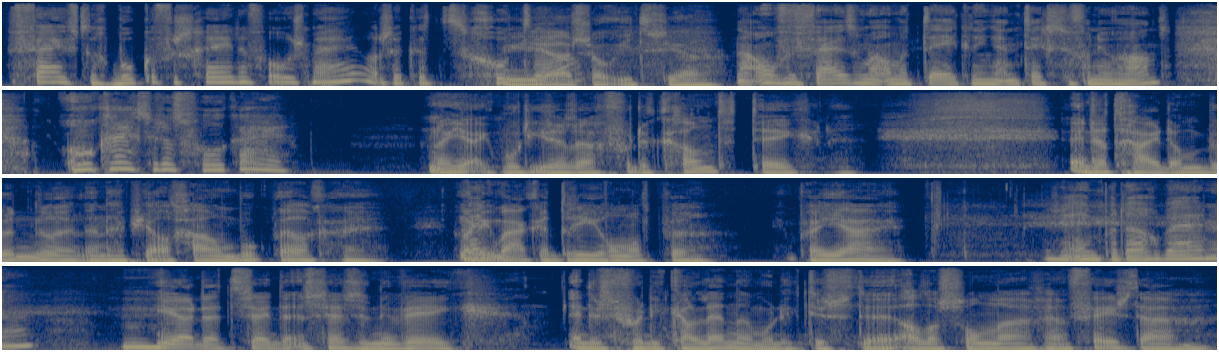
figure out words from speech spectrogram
50 boeken verschenen, volgens mij, als ik het goed tel. Ja, zoiets, ja. Nou, ongeveer 50, maar allemaal tekeningen en teksten van uw hand. Hoe krijgt u dat voor elkaar? Nou ja, ik moet iedere dag voor de krant tekenen. En dat ga je dan bundelen. Dan heb je al gauw een boek bij elkaar. Want Maar- ik maak er 300 per, per jaar. Dus één per dag bijna. Ja, dat zijn zes in de week. En dus voor die kalender moet ik dus de, alle zondagen en feestdagen.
